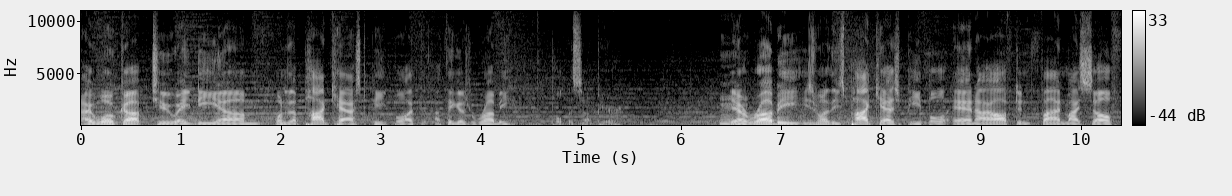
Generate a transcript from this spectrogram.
I woke up to a DM. One of the podcast people. I, th- I think it was Rubby. Pull this up here. Yeah, Rubby. He's one of these podcast people, and I often find myself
